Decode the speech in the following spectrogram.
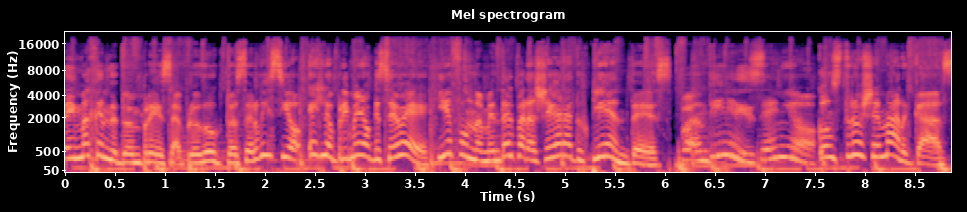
La imagen de tu empresa, producto o servicio es lo primero que se ve y es fundamental para llegar a tus clientes. Fantini Diseño construye marcas,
